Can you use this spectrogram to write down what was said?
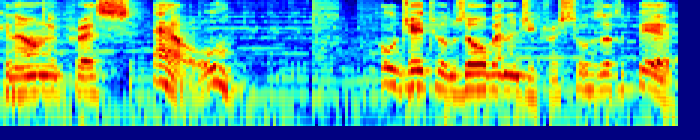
can I only press L? Hold J to absorb energy crystals that appear.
